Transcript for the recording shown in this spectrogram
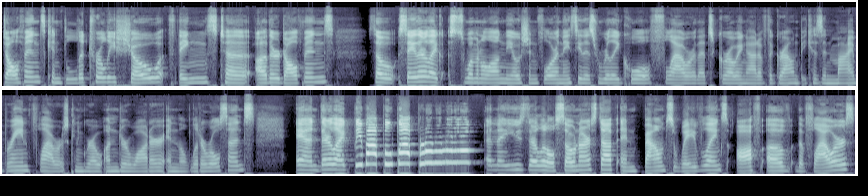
dolphins can literally show things to other dolphins. So, say they're like swimming along the ocean floor and they see this really cool flower that's growing out of the ground because in my brain, flowers can grow underwater in the literal sense. And they're like beep bop boop bop, and they use their little sonar stuff and bounce wavelengths off of the flowers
